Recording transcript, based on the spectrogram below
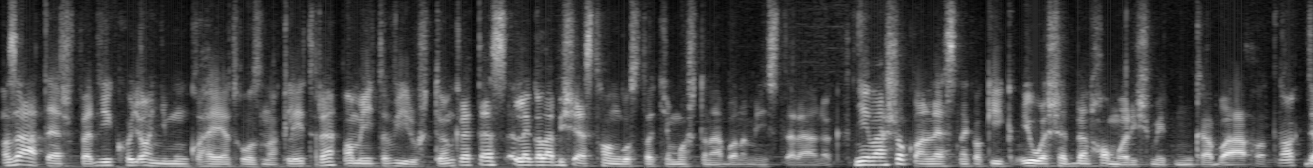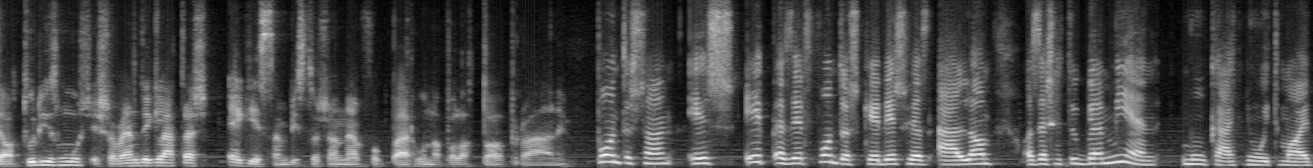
Az A-terv pedig, hogy annyi munkahelyet hoznak létre, amit a vírus tönkretesz, legalábbis ezt hangoztatja mostanában a miniszterelnök. Nyilván sokan lesznek, akik jó esetben hamar ismét munkába állhatnak, de a turizmus és a vendéglátás egészen biztosan nem fog pár hónap alatt talpra állni. Pontosan, és épp ezért fontos kérdés, hogy az állam az esetükben milyen munkát nyújt majd.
